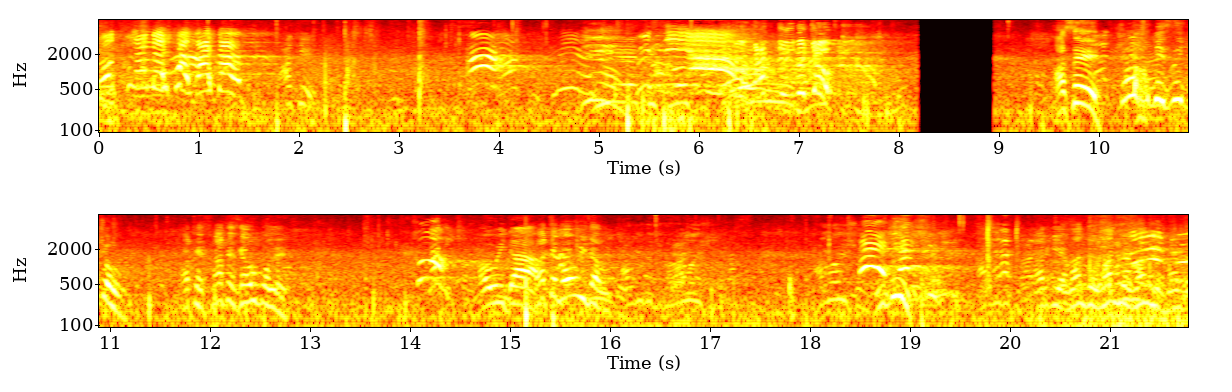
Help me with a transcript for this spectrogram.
მოთხნემესა გადა ასე შეხდის ბიჭო ათეს ათეს გაუყოლე. მოვიდა. ათე მოვიდა უკვე. იგი აგია მანდე მანდე მანდე მანდე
